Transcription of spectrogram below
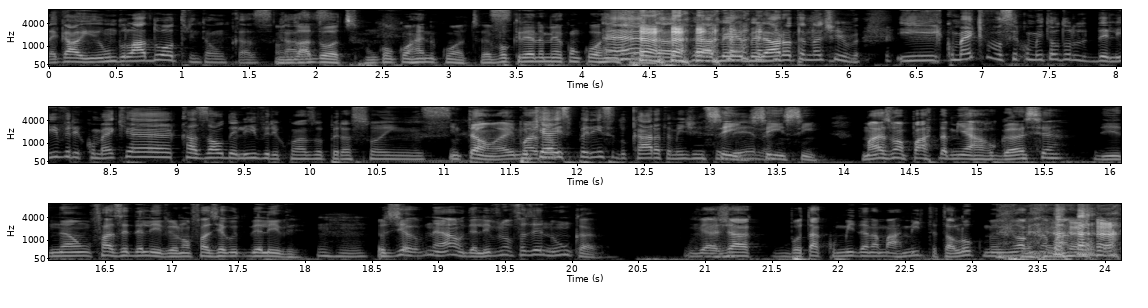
Legal, e um do lado do outro, então, caso. Um do lado do outro, um concorrendo com o outro. Eu vou criando a minha concorrência. É, tá, a me- melhor alternativa. E como é que você comentou do delivery? Como é que é casar o delivery com as operações? Então, aí Porque uma- a experiência do cara também de receber, Sim, né? sim, sim. Mais uma parte da minha arrogância de não fazer delivery. Eu não fazia delivery. Uhum. Eu dizia, não, delivery não vou fazer nunca. Uhum. Viajar, botar comida na marmita, tá louco? Meu nhoque na marmita.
